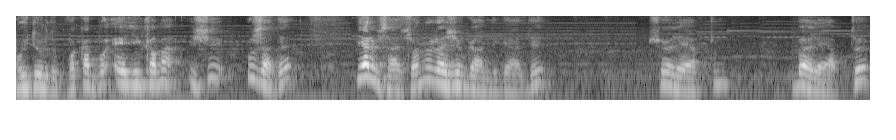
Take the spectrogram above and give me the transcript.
uydurduk. Fakat bu el yıkama işi uzadı. Yarım saat sonra Rajiv Gandhi geldi. Şöyle yaptım. Böyle yaptı.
